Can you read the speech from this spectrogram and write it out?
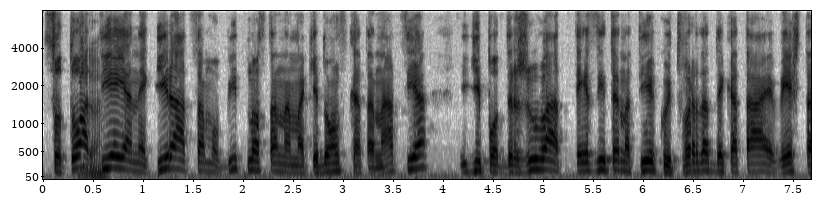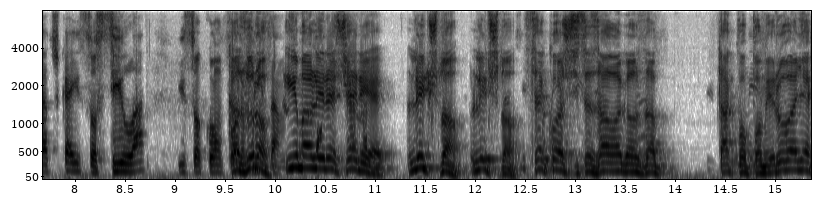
Со тоа Да. тие ја негираат самобитноста на македонската нација и ги поддржуваат тезите на тие кои тврдат дека таа е вештачка и со сила и со Казуров, конформизам. има ли решение? Лично, лично, секојаш се залагал за такво помирување?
